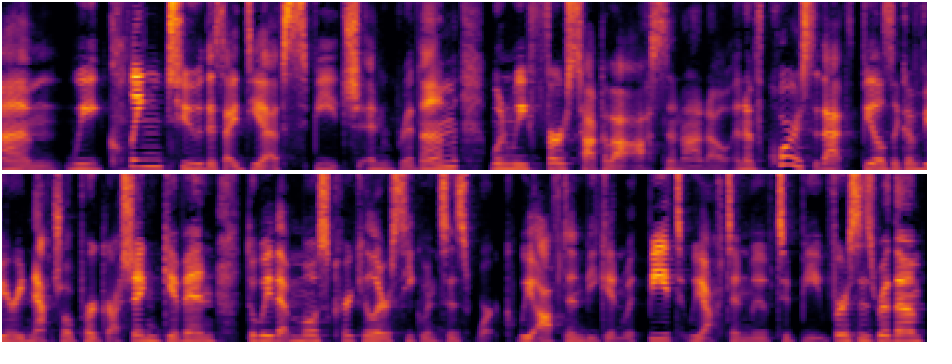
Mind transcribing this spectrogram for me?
um, we cling to this idea of speech and rhythm when we first talk about ostinato. And of course, that feels like a very natural progression given the way that most curricular sequences work. We often begin with beat, we often move to beat versus rhythm,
